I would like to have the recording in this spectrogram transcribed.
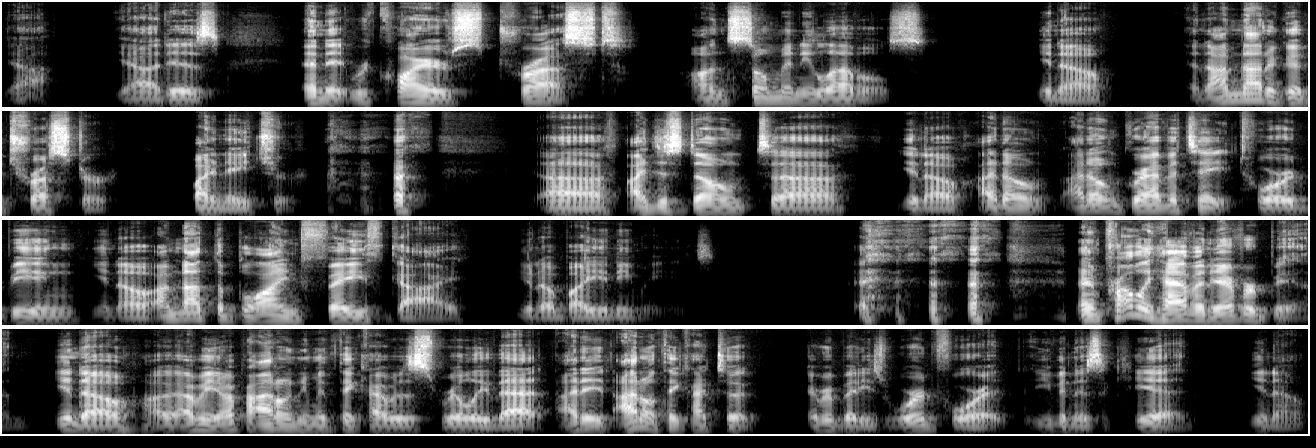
Yeah. Yeah, it is. And it requires trust on so many levels, you know. And I'm not a good truster by nature. uh, I just don't uh, you know, I don't I don't gravitate toward being, you know, I'm not the blind faith guy, you know, by any means. and probably haven't ever been, you know. I, I mean, I, I don't even think I was really that. I didn't. I don't think I took everybody's word for it, even as a kid, you know.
